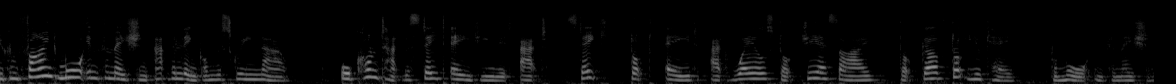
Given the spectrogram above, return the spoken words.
you can find more information at the link on the screen now or contact the State Aid Unit at state.aid at wales.gsi.gov.uk for more information.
